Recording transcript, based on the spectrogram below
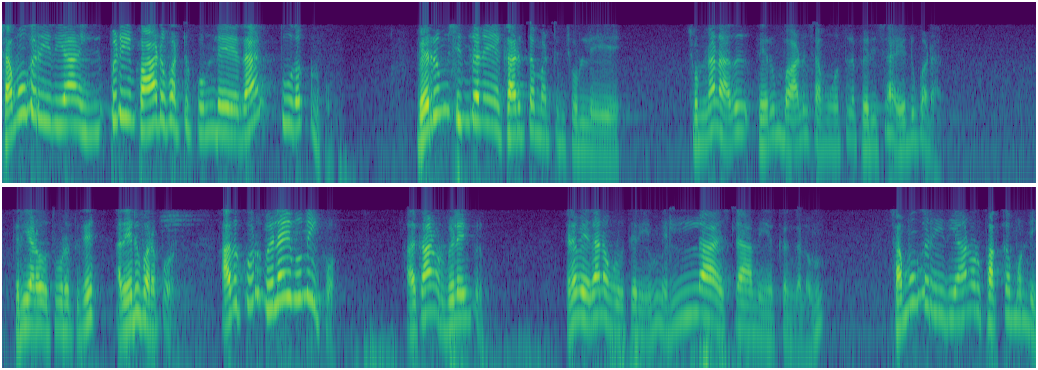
சமூக ரீதியான இப்படியும் பாடுபட்டு கொண்டேதான் தூத கொண்டு போகும். வெறும் சிந்தனையை கருத்தை மட்டும் சொல்லி சொன்னால் அது பெரும்பாலும் சமூகத்தில் பெருசா எடுபடாது. பெரிய அளவு தூரத்துக்கு அது எடுபட அதுக்கு ஒரு விளைவும் இருக்கும். அதுக்கான ஒரு விளைவும் இருக்கும். எனவேதான் உங்களுக்கு தெரியும் எல்லா இஸ்லாமிய இயக்கங்களும் சமூக ரீதியான ஒரு பக்கம் உண்டு.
